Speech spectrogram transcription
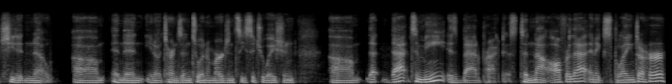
she didn't know. Um, and then, you know, it turns into an emergency situation. Um, that that to me is bad practice to not offer that and explain to her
